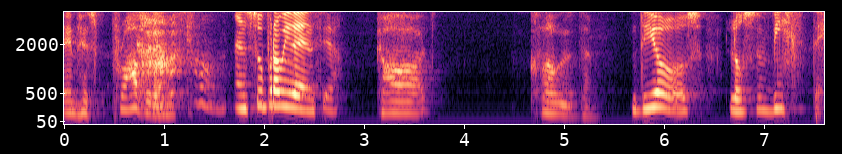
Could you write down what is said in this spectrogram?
In his providence, En su providencia, God clothed them. Dios los viste.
